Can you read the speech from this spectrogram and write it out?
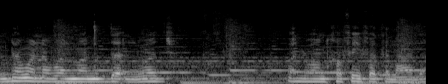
نلون أول ما نبدأ الوجه ألوان خفيفة كالعادة.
